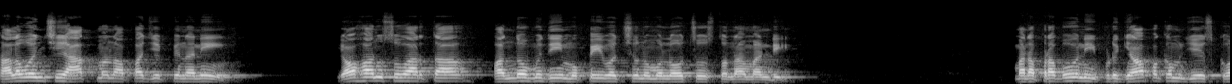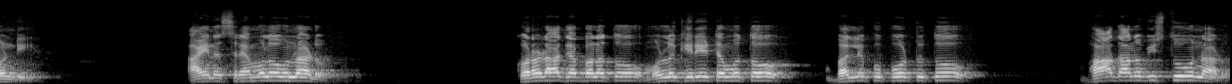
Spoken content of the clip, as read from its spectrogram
తల వంచి ఆత్మను అప్పజెప్పినని యోహాను సువార్త పంతొమ్మిది ముప్పై వచ్చునములో చూస్తున్నామండి. మన ప్రభువుని ఇప్పుడు జ్ఞాపకం చేసుకోండి. ఆయన శ్రమలో ఉన్నాడు. కొరడా దెబ్బలతో ముళ్ళ కిరీటముతో బల్లెపు పోటుతో బాధ అనుభవిస్తూ ఉన్నాడు.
